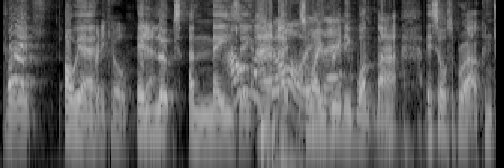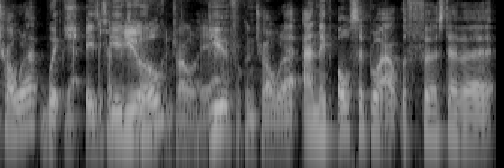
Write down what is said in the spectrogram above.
Brilliant. Oh yeah, Pretty cool, It yeah. looks amazing, Oh my and I, God, so I it? really want that. It's also brought out a controller, which Yeah, is it's a beautiful. beautiful controller, yeah. Beautiful controller, and they've also brought out the first ever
